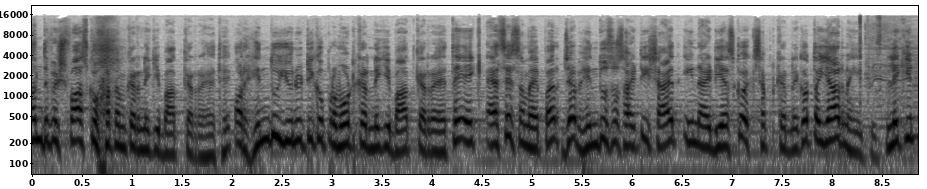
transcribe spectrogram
अंधविश्वास को खत्म करने की बात कर रहे थे और हिंदू यूनिटी को प्रमोट करने की बात कर रहे थे एक ऐसे समय पर जब हिंदू सोसाइटी शायद इन आइडियाज़ को एक्सेप्ट करने को तैयार नहीं थी। लेकिन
